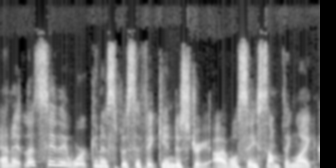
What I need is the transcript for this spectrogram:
And it, let's say they work in a specific industry. I will say something like,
